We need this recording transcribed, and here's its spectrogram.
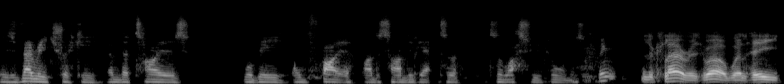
is very tricky, and the tyres will be on fire by the time they get to the, to the last few corners. I think Leclerc as well. Will he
